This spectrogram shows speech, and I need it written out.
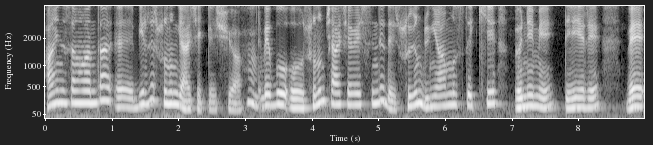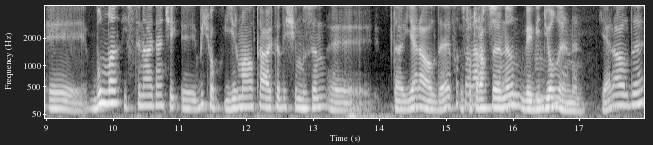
Aynı zamanda e, bir de sunum gerçekleşiyor. Hı. Ve bu o, sunum çerçevesinde de suyun dünyamızdaki önemi, değeri ve e, bununla istinaden e, birçok 26 arkadaşımızın e, da yer aldığı Fotoğrafçı. fotoğraflarının ve Hı hı. videolarının yer aldığı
